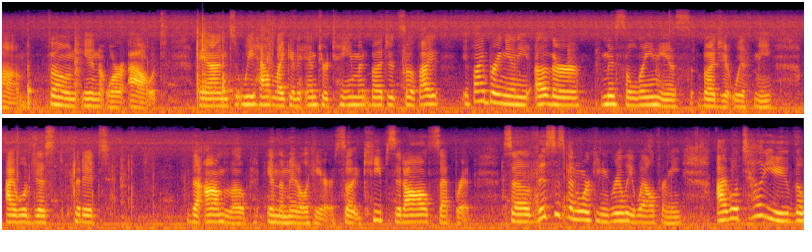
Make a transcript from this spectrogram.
um, phone in or out. And we have like an entertainment budget so if I if I bring any other miscellaneous budget with me I will just put it the envelope in the middle here so it keeps it all separate. So this has been working really well for me. I will tell you the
